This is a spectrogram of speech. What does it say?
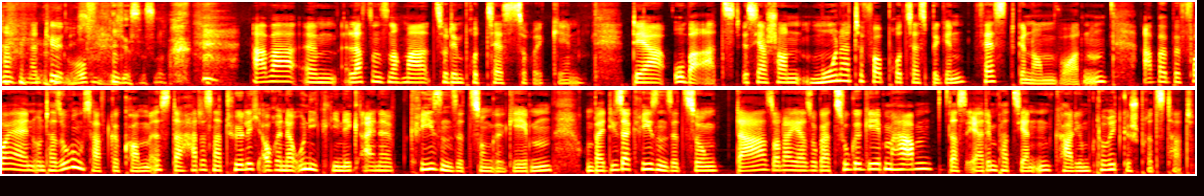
natürlich. Hoffentlich ist es so. Aber ähm, lasst uns nochmal zu dem Prozess zurückgehen. Der Oberarzt ist ja schon Monate vor Prozessbeginn festgenommen worden. Aber bevor er in Untersuchungshaft gekommen ist, da hat es natürlich auch in der Uniklinik eine Krisensitzung gegeben. Und bei dieser Krisensitzung, da soll er ja sogar zugegeben haben, dass er dem Patienten Kaliumchlorid gespritzt hat.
